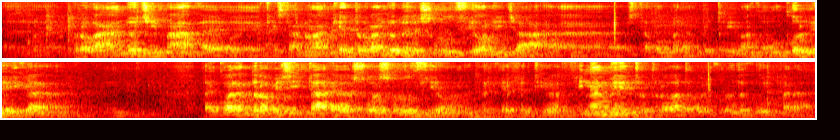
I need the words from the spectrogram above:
eh, provandoci ma eh, che stanno anche trovando delle soluzioni, già eh, stavo parlando prima con un collega dal quale andrò a visitare la sua soluzione perché effettivamente finalmente ho trovato qualcuno da cui imparare.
